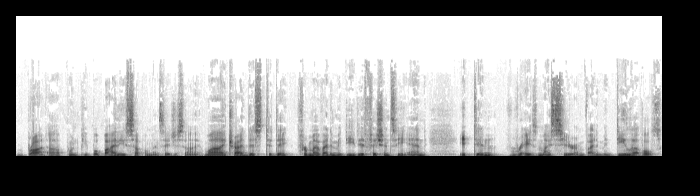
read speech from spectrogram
brought up when people buy these supplements. They just say, well, I tried this today for my vitamin D deficiency and it didn't raise my serum vitamin D levels,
